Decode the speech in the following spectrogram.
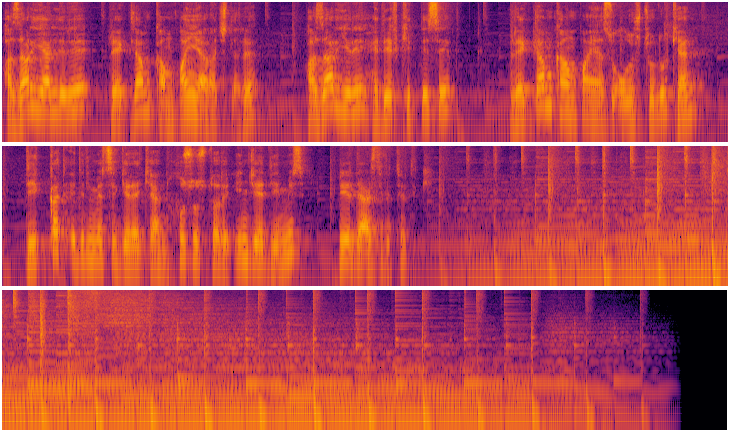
pazar yerleri reklam kampanya araçları, pazar yeri hedef kitlesi, reklam kampanyası oluşturulurken dikkat edilmesi gereken hususları incelediğimiz bir dersi bitirdik.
